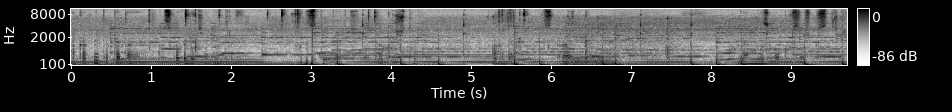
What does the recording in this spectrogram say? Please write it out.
А как не попадаю? Сколько до тебя метров? 105. Так что ли? А, да. Ай-яй-яй. Да, мне сбоку все быстрее.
